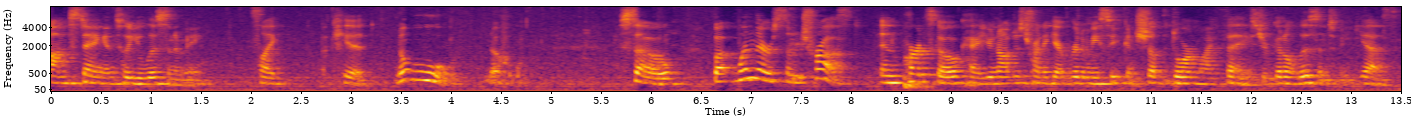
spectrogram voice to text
I'm staying until you listen to me. It's like kid. No, no. So, but when there's some trust and parts go, okay, you're not just trying to get rid of me so you can shut the door in my face, you're going to listen to me, yes.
